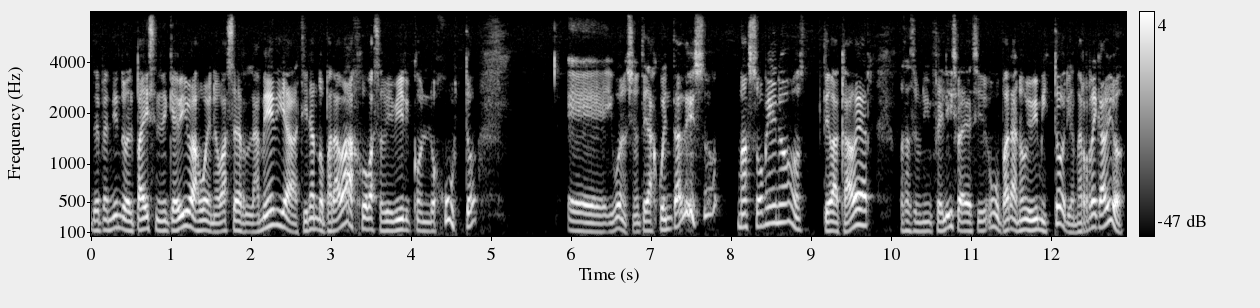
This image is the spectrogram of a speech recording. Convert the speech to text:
dependiendo del país en el que vivas, bueno, va a ser la media, tirando para abajo, vas a vivir con lo justo, eh, y bueno, si no te das cuenta de eso, más o menos te va a caber, vas a ser un infeliz vas a decir, uh, pará, no viví mi historia, me recabió.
